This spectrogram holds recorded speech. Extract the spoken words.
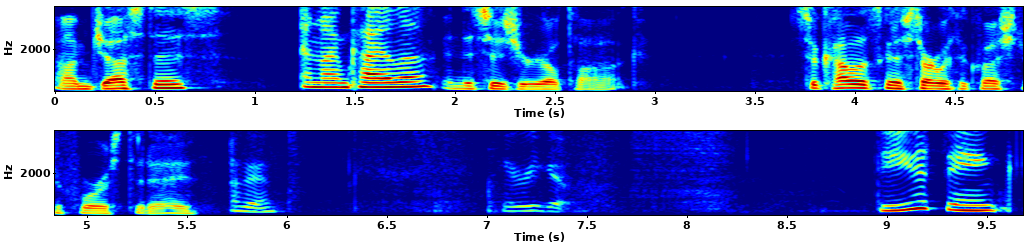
I'm Justice, And I'm Kyla. and this is your Real Talk. So, Kyla's going to start with a question for us today. Okay. Here we go. Do you think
